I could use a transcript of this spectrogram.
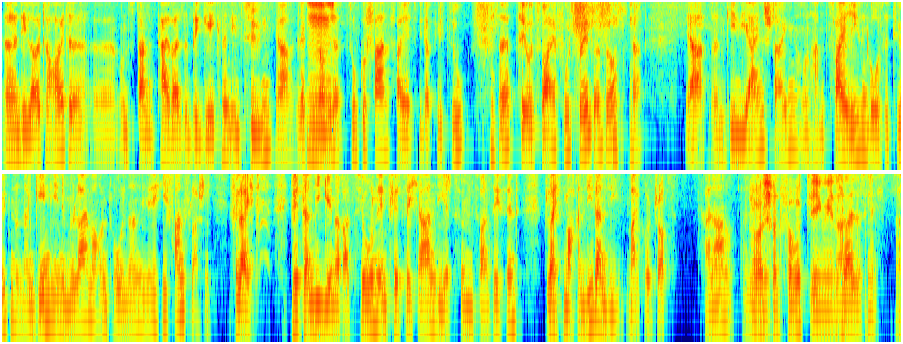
äh, die Leute heute äh, uns dann teilweise begegnen in Zügen. Ja, letztens auch wieder Zug gefahren, fahre jetzt wieder viel zu. Ne? CO2, Footprint und so. Ja. ja, dann gehen die einsteigen und haben zwei riesengroße Tüten und dann gehen die in den Mülleimer und holen dann die, sich die Pfandflaschen. Vielleicht wird dann die Generation in 40 Jahren, die jetzt 25 sind, vielleicht machen die dann die Microjobs. Keine Ahnung. ich Aber schon verrückt irgendwie, Ich ne? weiß es nicht. Ja.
